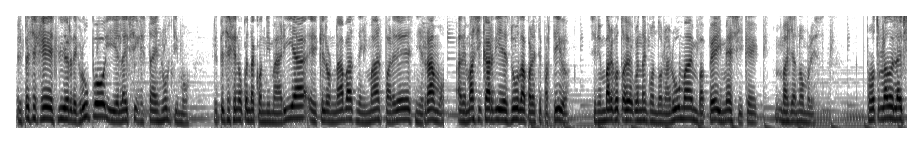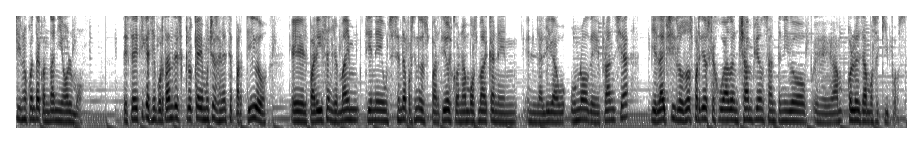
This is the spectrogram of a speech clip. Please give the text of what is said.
El PSG es líder de grupo y el Leipzig está en último. El PSG no cuenta con Di María, eh, Keylor Navas, Neymar, Paredes ni Ramos. Además, Icardi es duda para este partido. Sin embargo, todavía cuentan con Donnarumma, Mbappé y Messi, que vaya nombres. Por otro lado, el Leipzig no cuenta con Dani Olmo. De estadísticas importantes, creo que hay muchas en este partido. El Paris Saint-Germain tiene un 60% de sus partidos con ambos marcan en, la Liga 1 de Francia. Y el Leipzig, los dos partidos que ha jugado en Champions, han tenido eh, goles de ambos equipos.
